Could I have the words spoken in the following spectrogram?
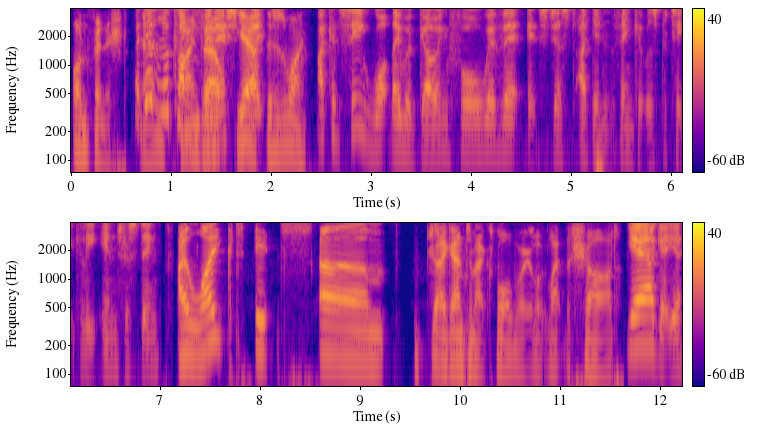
unfinished. It didn't look finds out- unfinished. yeah, I- this is why. I could see what they were going for with it. It's just I didn't think it was particularly interesting. I liked its um, Gigantamax form where it looked like the shard. Yeah, I get you.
